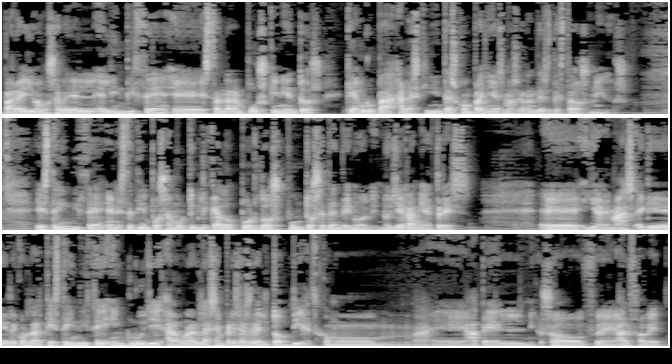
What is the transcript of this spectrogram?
para ello vamos a ver el, índice eh, Standard Poor's 500 que agrupa a las 500 compañías más grandes de Estados Unidos. Este índice en este tiempo se ha multiplicado por 2.79, no llega ni a 3. Eh, y además hay que recordar que este índice incluye algunas de las empresas del top 10, como eh, Apple, Microsoft, Alphabet,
